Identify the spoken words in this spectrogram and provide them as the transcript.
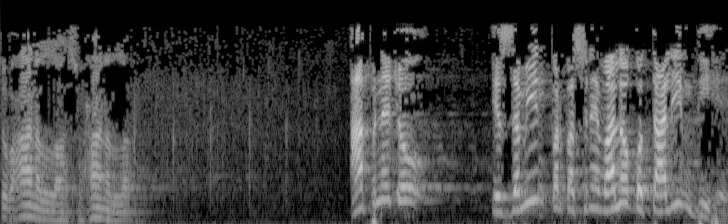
سبحان اللہ سبحان اللہ۔ آپ نے جو اس زمین پر بسنے والوں کو تعلیم دی ہے،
